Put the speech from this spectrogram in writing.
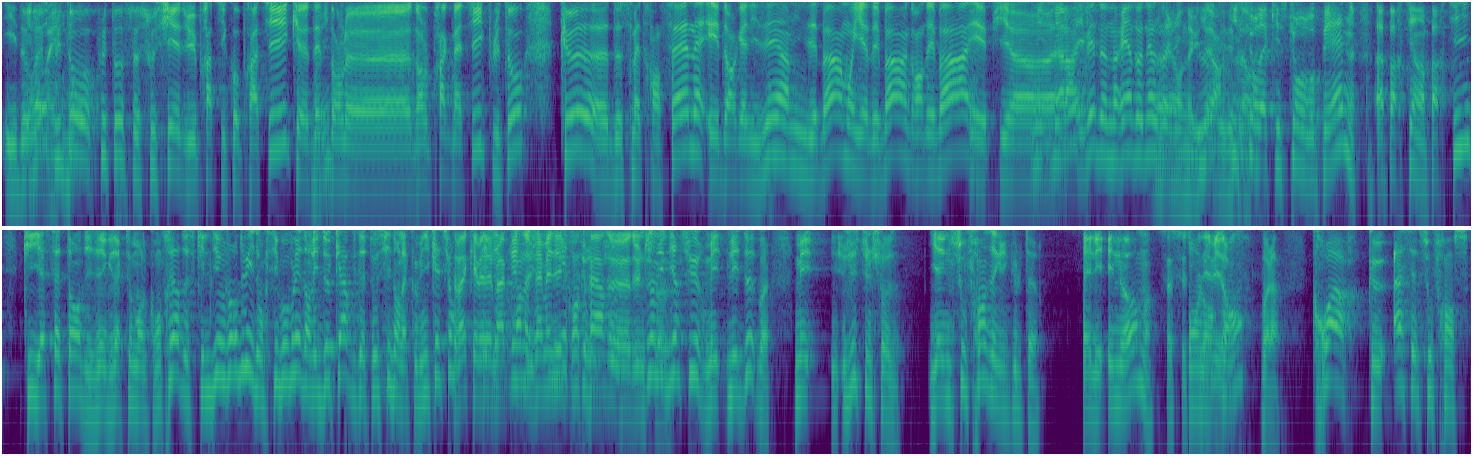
il devrait plutôt, plutôt se soucier du pratico-pratique, d'être dans, le, dans le pragmatique plutôt que euh, de se mettre en scène et d'organiser un mini-débat, un moyen débat, un grand débat. Et puis, euh, à l'arrivée, de ne rien donner aux agriculteurs. Qui, sur la question européenne, appartient à un parti qui, il y a sept ans, disait exactement le contraire de ce qu'il dit aujourd'hui. Donc, si vous voulez, dans les deux cas, vous êtes aussi dans la communication. C'est vrai qu'Emmanuel Macron n'a jamais dit le contraire d'une chose. Non, mais bien sûr. Mais les deux, mais juste une chose, il y a une souffrance d'agriculteurs. Elle est énorme. Ça, c'est on l'entend. Voilà. Croire que à cette souffrance,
